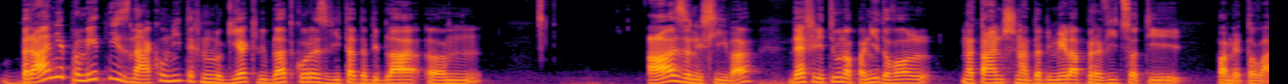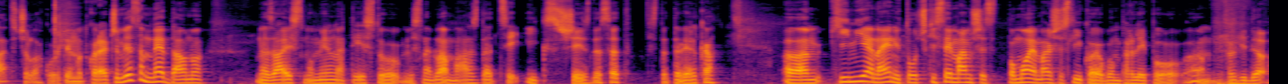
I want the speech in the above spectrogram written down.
branje prometnih znakov ni tehnologija, ki bi bila tako razvita, da bi bila um, A, zanesljiva, definitivno pa ni dovolj natančna, da bi imela pravico ti pametovati, če lahko temu tako rečem. Jaz sem nedavno nazaj smo imeli na testu, mislim, da je bila Mazda CX60, tista ta velika. Um, ki mi je na eni točki, se imam še, po mojem, imam še sliko, jo bom prelepo um, v video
